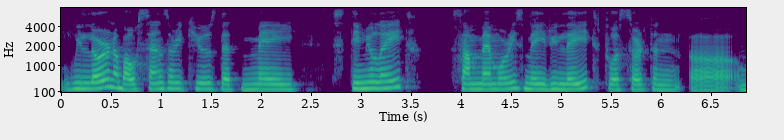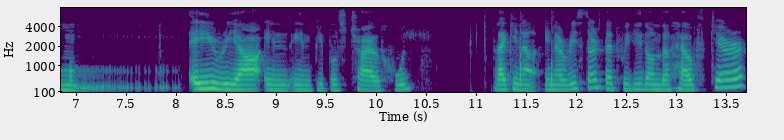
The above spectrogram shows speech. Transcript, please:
we learn about sensory cues that may stimulate some memories, may relate to a certain uh, area in, in people's childhood. Like in a, in a research that we did on the healthcare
